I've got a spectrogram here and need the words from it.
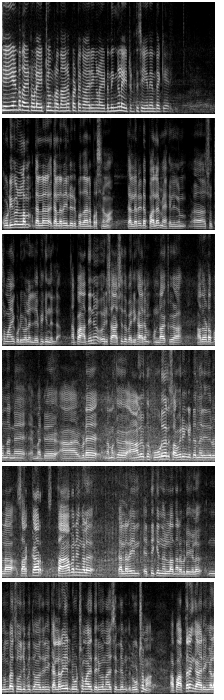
ചെയ്യേണ്ടതായിട്ടുള്ള ഏറ്റവും പ്രധാനപ്പെട്ട കാര്യങ്ങളായിട്ട് നിങ്ങൾ ഏറ്റെടുത്ത് ചെയ്യുന്നത് എന്തൊക്കെയായിരിക്കും? കുടിവെള്ളം കല്ല കല്ലറയിലൊരു പ്രധാന പ്രശ്നമാണ്. കല്ലറയുടെ പല മേഖലയിലും ശുദ്ധമായ കുടിവെള്ളം ലഭിക്കുന്നില്ല. അപ്പോൾ അതിന് ഒരു ശാശ്വത പരിഹാരം ഉണ്ടാക്കുക. അതോടൊപ്പം തന്നെ മറ്റ് ഇവിടെ നമുക്ക് ആളുകൾക്ക് കൂടുതൽ സൗകര്യം കിട്ടുന്ന രീതിയിലുള്ള സർക്കാർ സ്ഥാപനങ്ങൾ കല്ലറയിൽ എത്തിക്കുന്നുള്ള നടപടികൾ. മുമ്പേ സൂചിപ്പിച്ച മാതിരി കല്ലറയിൽ രൂക്ഷമായ തെരുവുനായ ശല്യം രൂക്ഷമാണ് അപ്പോൾ അത്തരം കാര്യങ്ങൾ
